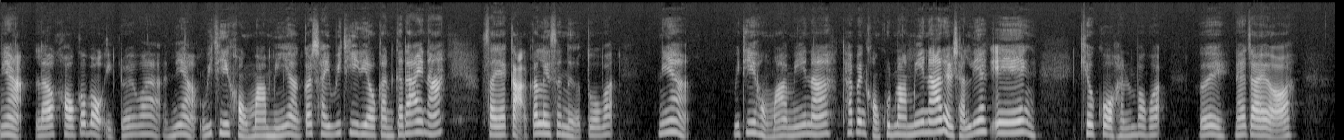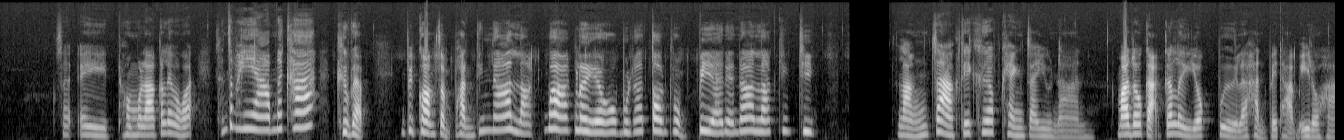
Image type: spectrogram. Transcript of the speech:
เนี่ยแล้วเขาก็บอกอีกด้วยว่าเนี่ยวิธีของมามิอะก็ใช้วิธีเดียวกันก็ได้นะไซยากะก็เลยเสนอตัวว่า เนี่ยวิธีของมามินะ ถ้าเป็นของคุณมามินะเดี๋ยวฉันเรียกเองเคียวโกะหันบอกว่าเฮ้ยแน่ใจเหรอไอโทมุระก็เลยบอกว่า ฉันจะพยายามนะคะ คือแบบ เป็นความสัมพันธ์ที่น่ารักมากเลยอะโทมุระตอนผมเปียเนี่ยน่ารักจริงๆ หลังจากที่เคลือบแคลงใจอยู่นาน มาโดกะก็เลยยกปืนและหันไปถามอิโรฮะ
